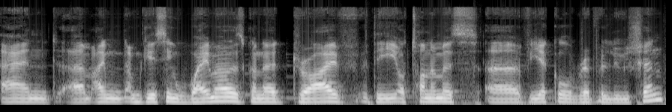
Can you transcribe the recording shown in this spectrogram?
and um, I'm I'm guessing Waymo is going to drive the autonomous uh, vehicle revolution.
